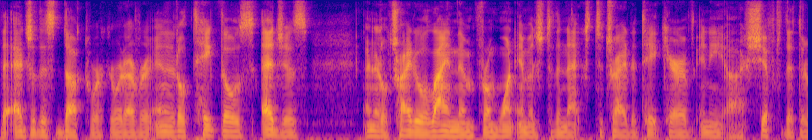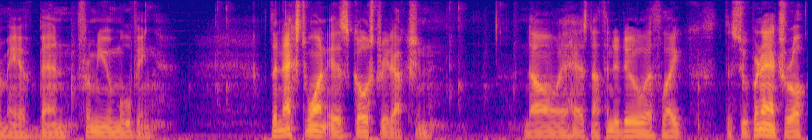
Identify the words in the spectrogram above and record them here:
the edge of this ductwork or whatever, and it'll take those edges and it'll try to align them from one image to the next to try to take care of any uh, shift that there may have been from you moving. The next one is ghost reduction. No, it has nothing to do with like the supernatural.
